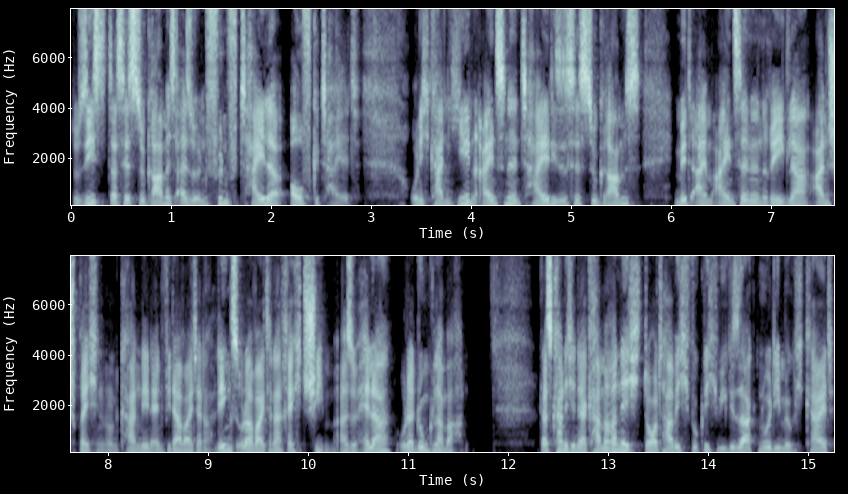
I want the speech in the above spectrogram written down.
Du siehst, das Histogramm ist also in fünf Teile aufgeteilt. Und ich kann jeden einzelnen Teil dieses Histogramms mit einem einzelnen Regler ansprechen und kann den entweder weiter nach links oder weiter nach rechts schieben, also heller oder dunkler machen. Das kann ich in der Kamera nicht. Dort habe ich wirklich, wie gesagt, nur die Möglichkeit,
